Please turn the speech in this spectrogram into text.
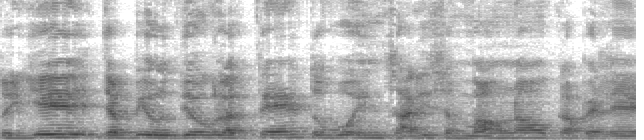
तो ये जब भी उद्योग लगते हैं तो वो इन सारी संभावनाओं का पहले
